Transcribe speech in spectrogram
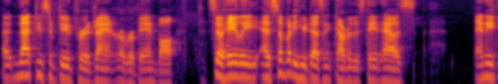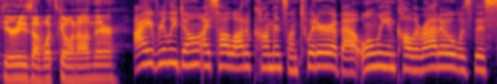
Uh, not too subdued for a giant rubber band ball so Hayley, as somebody who doesn't cover the state house, any theories on what's going on there? I really don't. I saw a lot of comments on Twitter about only in Colorado was this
